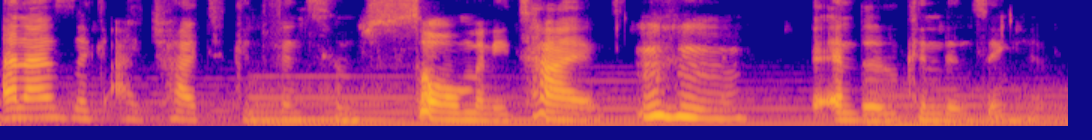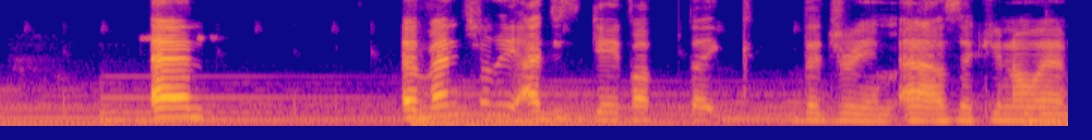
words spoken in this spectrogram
and I was like, I tried to convince him so many times Mm-hmm. ended up convincing him. And eventually I just gave up like the dream and I was like, you know what?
